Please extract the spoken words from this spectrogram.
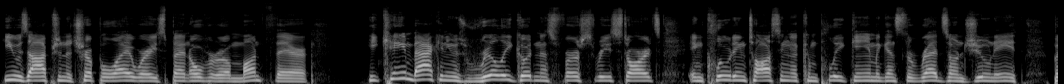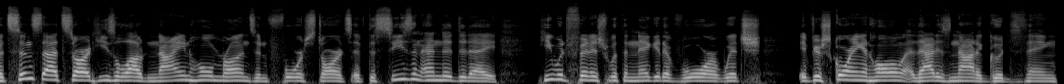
He was optioned to AAA, where he spent over a month there. He came back and he was really good in his first three starts, including tossing a complete game against the Reds on June 8th. But since that start, he's allowed nine home runs in four starts. If the season ended today, he would finish with a negative war, which, if you're scoring at home, that is not a good thing.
